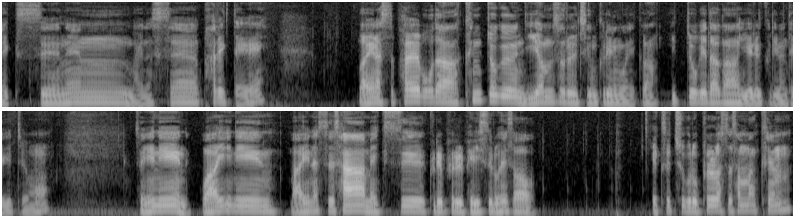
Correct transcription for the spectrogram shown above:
x는 마이너스 8일 때 마이너스 8보다 큰 쪽은 이 함수를 지금 그리는 거니까 이쪽에다가 얘를 그리면 되겠죠. 자, 얘는 y는 마이너스 3x 그래프를 베이스로 해서 x축으로 플러스 3만큼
